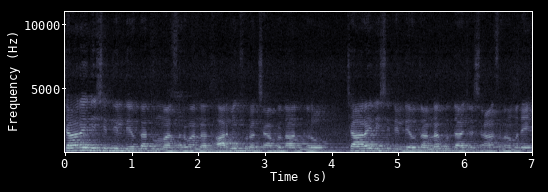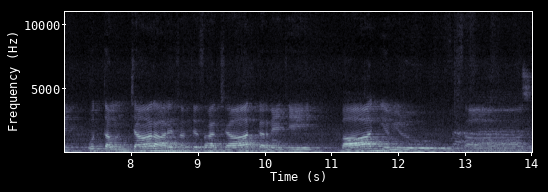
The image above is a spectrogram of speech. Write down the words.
चारही दिशेतील देवता तुम्हा सर्वांना धार्मिक सुरक्षा प्रदान करो. चारही दिशेतील देवतांना बुद्धाच्या शासनामध्ये उत्तम चार आर्य सत्य साक्षात करण्याचे भाग्य मिळू. साधू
